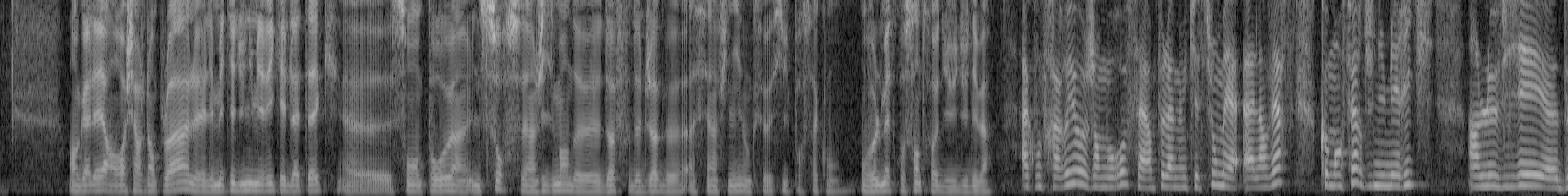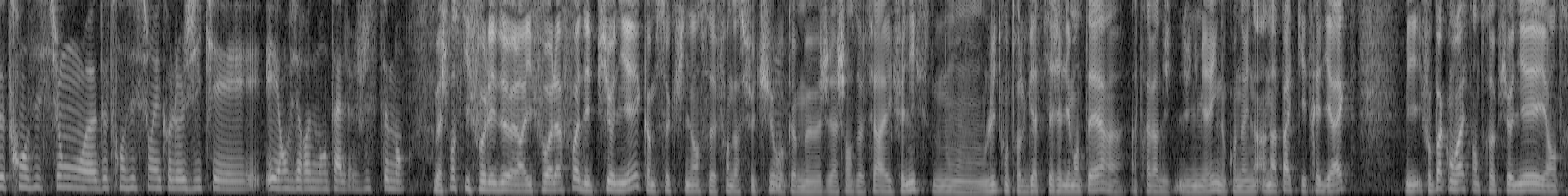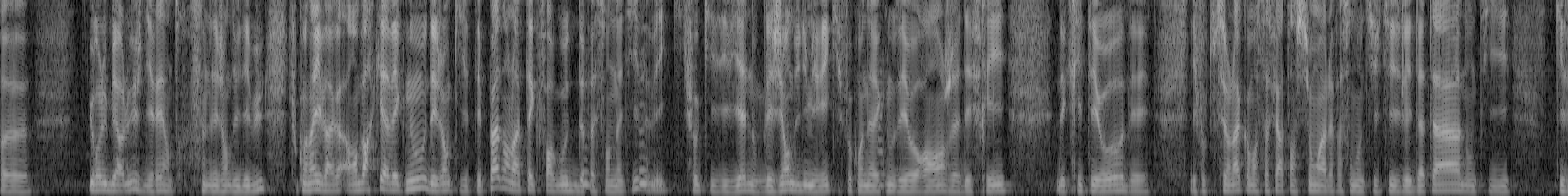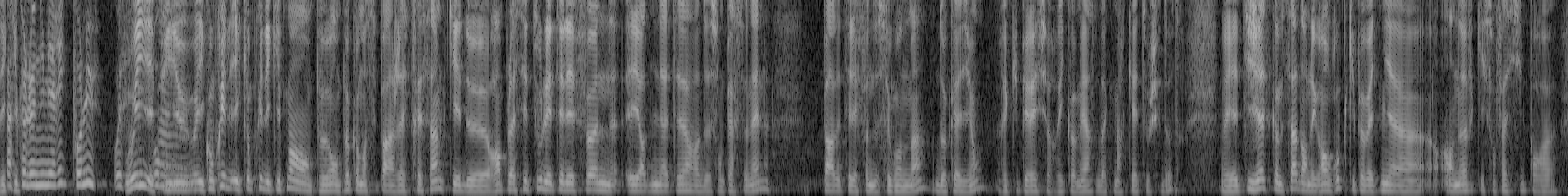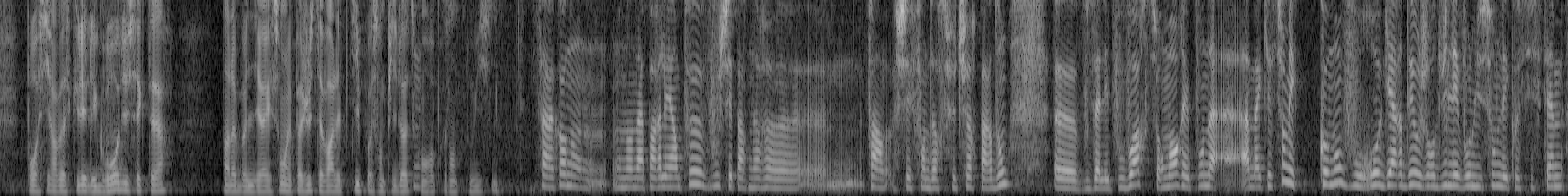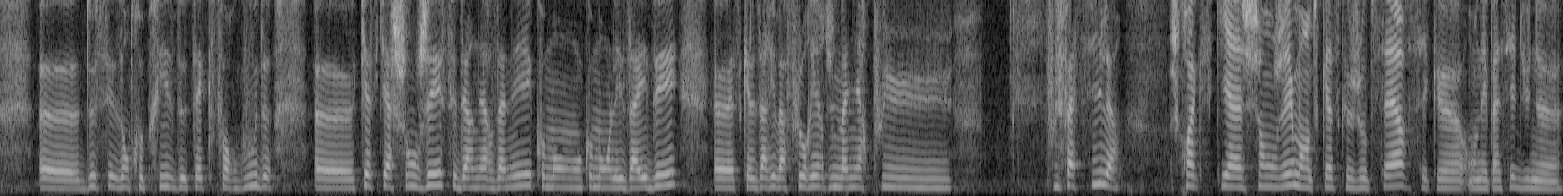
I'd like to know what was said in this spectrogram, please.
en galère, en recherche d'emploi. Les, les métiers du numérique et de la tech euh, sont pour eux un- une source, un gisement d'offres, de, jobs euh, assez infini. Donc c'est aussi pour ça qu'on on veut le mettre au centre du, du débat. A contrario, Jean Moreau, c'est un peu la même question, mais à l'inverse, comment faire du numérique un levier euh, de transition, de transition écologique et, et environnementale, justement? Bah, je pense qu'il faut les deux. Alors, il faut à la fois des pionniers, comme ceux qui financent Founders Future, ou comme euh, j'ai la chance de le faire avec Phoenix. Nous, on lutte contre le gaspillage alimentaire à travers du, du numérique, donc on a une- un impact qui est très direct. Mais il ne faut pas qu'on reste entre pionniers et entre euh, hurluberlus, je dirais, entre les gens du début. Il faut qu'on arrive à embarquer avec nous des gens qui n'étaient pas dans la tech for good de façon native, mais qu'il faut qu'ils y viennent. Donc, les géants du numérique, il faut qu'on ait avec nous des Orange, des Free, des Critéo. Des... Il faut que tous ces gens-là commencent à faire attention à la façon dont ils utilisent les data, dont ils, qu'ils Parce équipent que le numérique pollue aussi. oui, et puis euh, y compris, y compris l'équipement, on peut, on peut commencer par un geste très simple qui est de remplacer tous les téléphones et ordinateurs de son personnel par des téléphones de seconde main, d'occasion, récupérés sur e-commerce, back market ou chez d'autres. Il y a des petits gestes comme ça dans les grands groupes qui peuvent être mis à- en œuvre, qui sont faciles pour, euh, pour aussi faire basculer les gros du secteur dans la bonne direction et pas juste avoir les petits poissons pilotes qu'on représente nous ici. Sarah Korn, on, on en a parlé un peu. Vous, chez Partner, euh, enfin chez Founders Future, pardon, euh, vous allez pouvoir sûrement répondre à, à ma question. Mais comment vous regardez aujourd'hui l'évolution de l'écosystème euh, de ces entreprises de tech for good Euh, Qu'est-ce qui a changé ces dernières années? Comment, comment on les a aidées? Euh, Est-ce qu'elles arrivent à fleurir d'une manière plus plus facile? Je crois que ce qui a changé, moi en tout cas ce que j'observe, c'est qu'on est passé d'une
